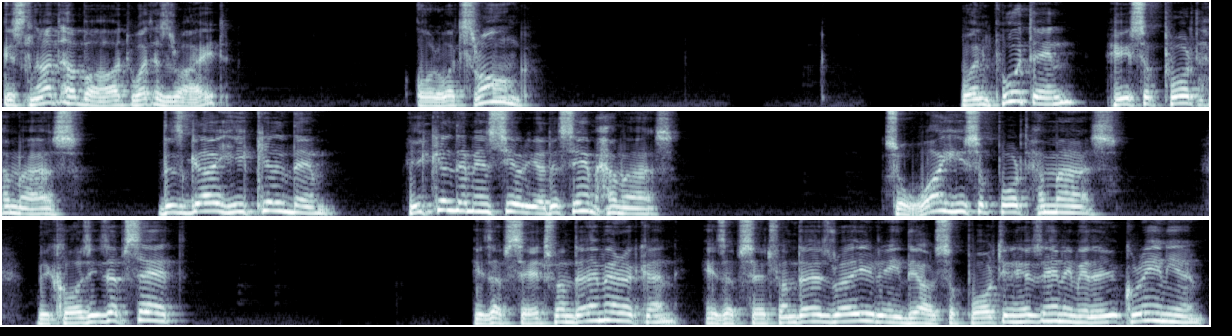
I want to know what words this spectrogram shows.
It's not about what is right or what's wrong. When Putin, he support Hamas, this guy, he killed them. He killed them in Syria, the same Hamas. So why he support Hamas? Because he's upset. He's upset from the American. He's upset from the Israeli. They are supporting his enemy, the Ukrainian.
